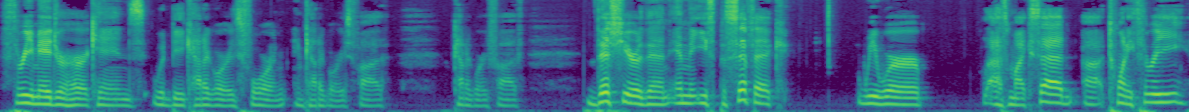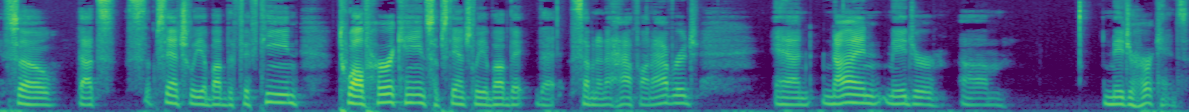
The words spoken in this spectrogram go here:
three major hurricanes would be categories four and, and categories five, category five. This year, then in the East Pacific, we were, as Mike said, uh, 23. So that's substantially above the 15. 12 hurricanes, substantially above that, that seven and a half on average, and nine major um, major hurricanes.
